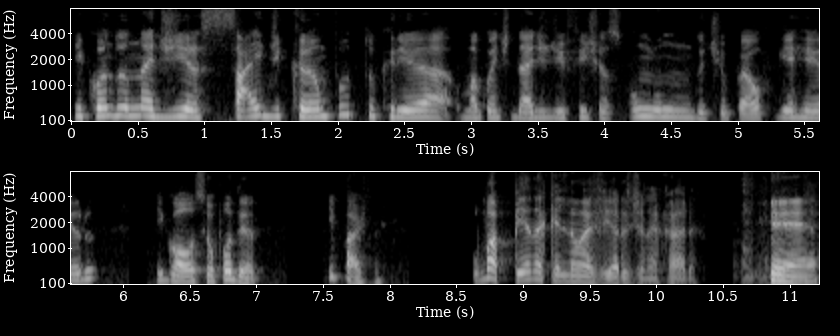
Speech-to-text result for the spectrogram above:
E quando o Nadir sai de campo, tu cria uma quantidade de fichas 1-1 do tipo elfo guerreiro, igual ao seu poder. E partner. Uma pena que ele não é verde, né, cara? É,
